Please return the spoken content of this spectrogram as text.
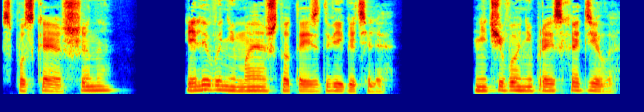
спуская шины или вынимая что-то из двигателя. Ничего не происходило,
